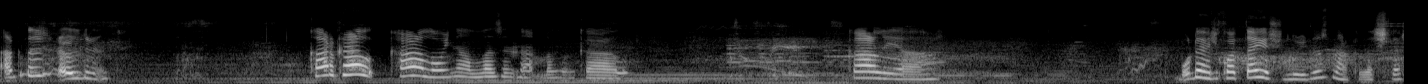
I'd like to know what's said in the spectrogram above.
Arkadaşlar öldürün. Kar Karl Karl oyna Allah seni ne yapmasın Karl. Karl ya. Burada helikopter geçti duydunuz mu arkadaşlar?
